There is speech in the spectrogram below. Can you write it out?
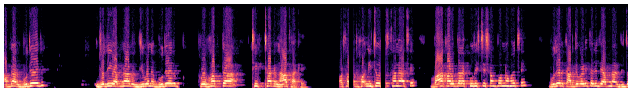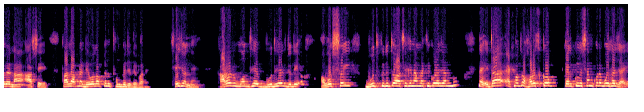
আপনার বুধের, যদি আপনার জীবনে বুধের প্রভাবটা ঠিকঠাক না থাকে। অর্থাৎ নিচু স্থানে আছে বা কারোর দ্বারা কুদৃষ্টি সম্পন্ন হয়েছে। বুধের কার্যকারিতা যদি আপনার ভিতরে না আসে, তাহলে আপনার ডেভেলপ কিন্তু থমকে যেতে পারে। সেই জন্য কারোর মধ্যে বুধের যদি অবশ্যই বুধ পীড়িত আছে কিনা আমরা কি করে জানব? না, এটা একমাত্র হরস্কোপ ক্যালকুলেশন করে বোঝা যায়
